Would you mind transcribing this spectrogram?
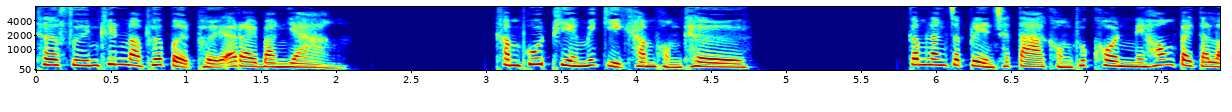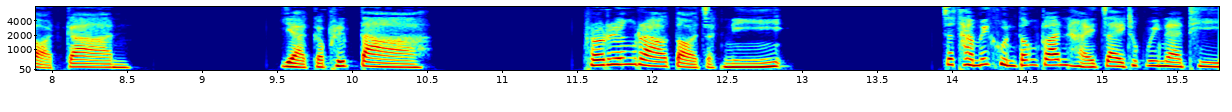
เธอฟื้นขึ้นมาเพื่อเปิดเผยอะไรบางอย่างคำพูดเพียงไม่กี่คำของเธอกำลังจะเปลี่ยนชะตาของทุกคนในห้องไปตลอดกาลอย่ากระพริบตา เพราะเรื่องราวต่อจากนี้ จะทำให้คุณต้องกลั้นหายใจทุกวินาที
